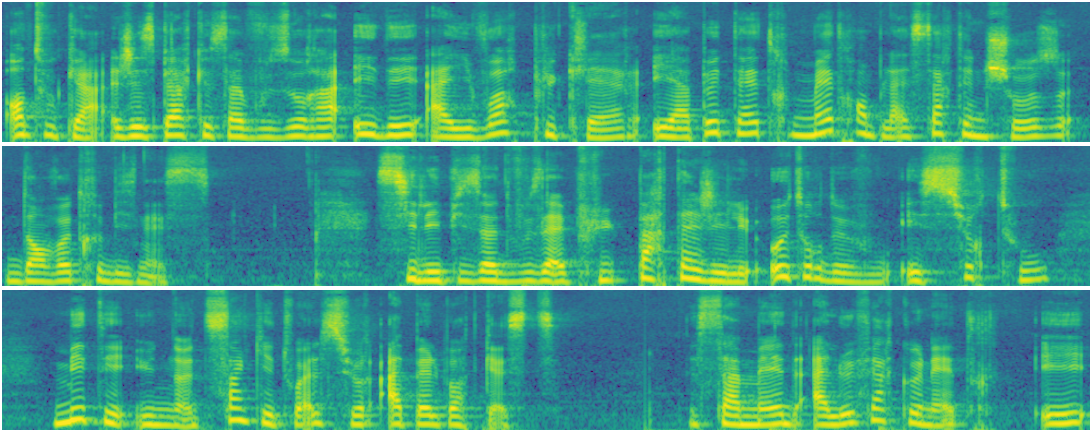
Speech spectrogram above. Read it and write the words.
En tout cas, j'espère que ça vous aura aidé à y voir plus clair et à peut-être mettre en place certaines choses dans votre business. Si l'épisode vous a plu, partagez-le autour de vous et surtout, mettez une note 5 étoiles sur Apple Podcast. Ça m'aide à le faire connaître et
